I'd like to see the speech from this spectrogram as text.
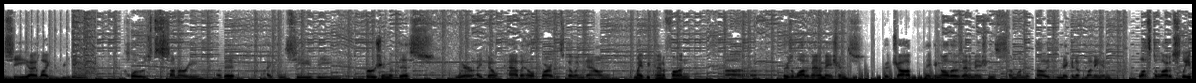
see. I liked reading closed summary of it. I can see the version of this where I don't have a health bar that's going down. Might be kind of fun. Uh, there's a lot of animations. Good job making all those animations. Someone that probably didn't make enough money and lost a lot of sleep.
